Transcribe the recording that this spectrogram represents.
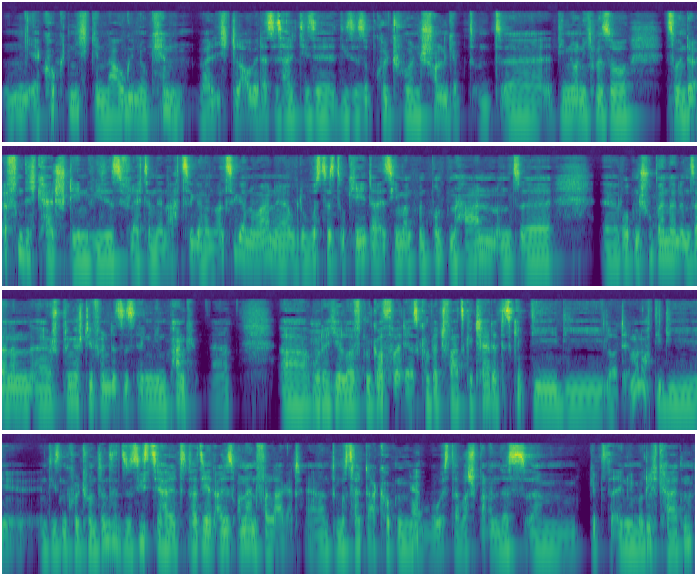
hm, ihr guckt nicht genau genug hin, weil ich glaube, dass es halt diese, diese Subkulturen schon gibt und äh, die nur nicht mehr so, so in der Öffentlichkeit stehen, wie es vielleicht in den 80ern und 90ern waren, ja, wo du wusstest, okay, da ist jemand mit bunten Haaren und äh, äh, roten Schuhbändern in seinen äh, Springerstiefeln, das ist irgendwie ein Punk. Ja? Äh, mhm. Oder hier läuft ein Goth, der ist komplett schwarz gekleidet. Es gibt die, die Leute immer noch, die, die in diesen Kulturen drin sind. Du siehst sie halt, das hat sich halt alles online verlagert. Ja? Und du musst halt da gucken, ja. wo ist da was Spannendes, ähm, gibt es da irgendwie Möglichkeiten.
